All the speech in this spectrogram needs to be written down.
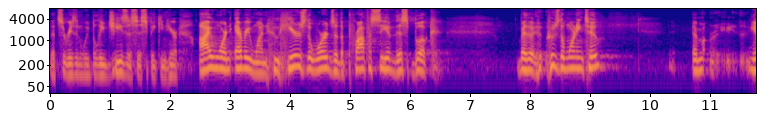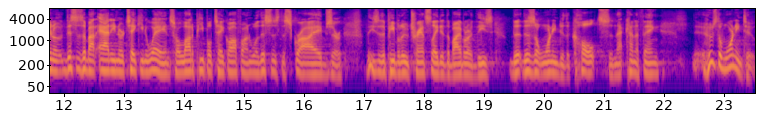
That's the reason we believe Jesus is speaking here. I warn everyone who hears the words of the prophecy of this book. By the way, who's the warning to? You know, this is about adding or taking away. And so a lot of people take off on, well, this is the scribes, or these are the people who translated the Bible, or these, this is a warning to the cults and that kind of thing. Who's the warning to?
